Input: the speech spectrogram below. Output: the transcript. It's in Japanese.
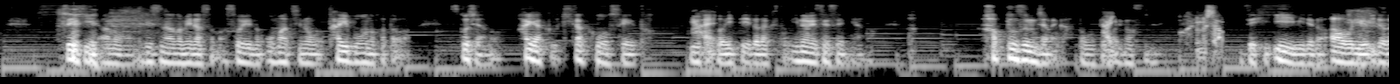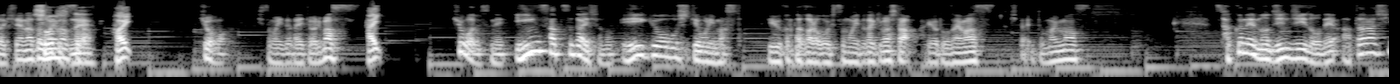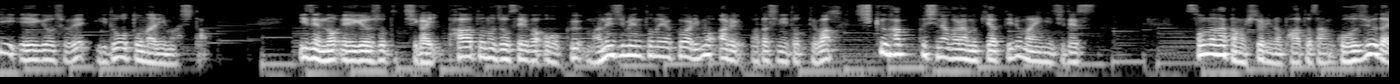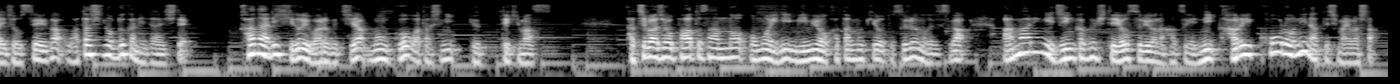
ぜひ、あの、リスナーの皆様、そういうのお待ちの待望の方は、少しあの、早く企画をせえということを言っていただくと、井上先生にあの、あ発奮するんじゃないかと思っておりますので、わかりました。ぜひ、いい意味での煽りをいただきたいなと思いますが、そうですね。はい。今日も質問いただいております。はい。今日はですね、印刷会社の営業をしておりますという方からご質問いただきました。ありがとうございます。聞きたいと思います。昨年の人事異動で新しい営業所へ移動となりました。以前の営業所と違い、パートの女性が多く、マネジメントの役割もある私にとっては、四苦八苦しながら向き合っている毎日です。そんな中の一人のパートさん、50代女性が私の部下に対して、かなりひどい悪口や文句を私に言ってきます。立場上パートさんの思いに耳を傾けようとするのですが、あまりに人格否定をするような発言に軽い口論になってしまいました。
